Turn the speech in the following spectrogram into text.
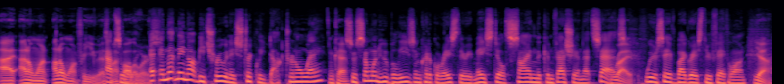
I, I don't want I don't want for you as my followers. A- And, that may not be true in a strictly doctrinal way. Okay. So someone who believes in critical race theory may still sign the confession that says Right. we are saved by grace through faith alone. yeah.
